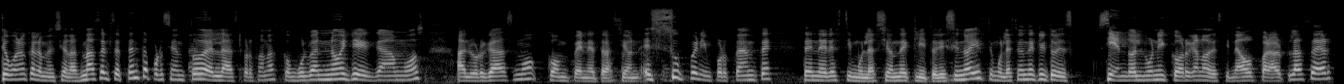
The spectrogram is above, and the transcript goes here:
Qué bueno que lo mencionas. Más del 70% de las personas con vulva no llegamos al orgasmo con penetración. Es súper importante tener estimulación de clítoris. Si no hay estimulación de clítoris siendo el único órgano destinado para el placer,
